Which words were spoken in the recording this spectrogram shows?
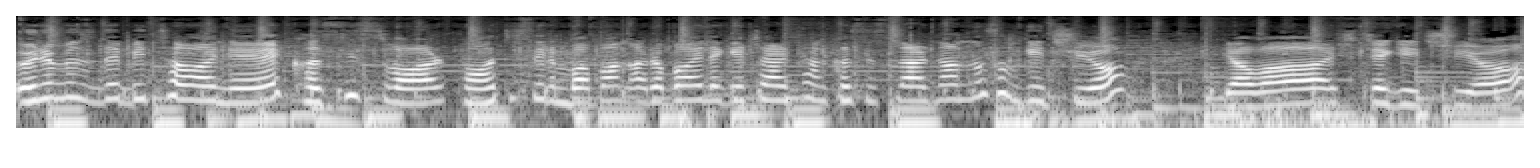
Önümüzde bir tane kasis var. Fatih Selim baban arabayla geçerken kasislerden nasıl geçiyor? Yavaşça geçiyor.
